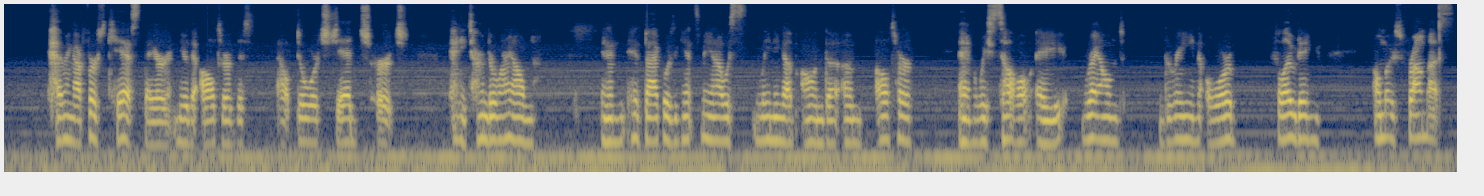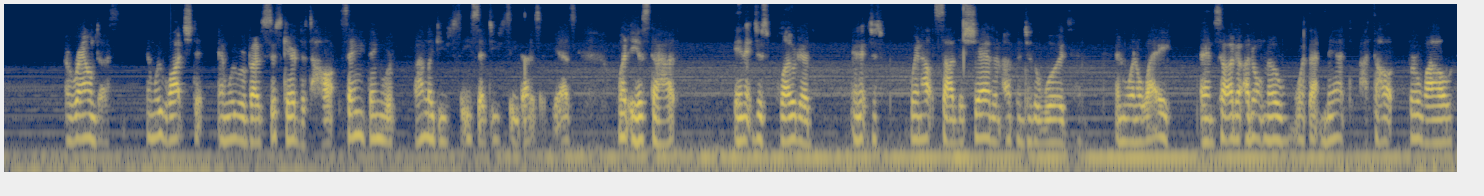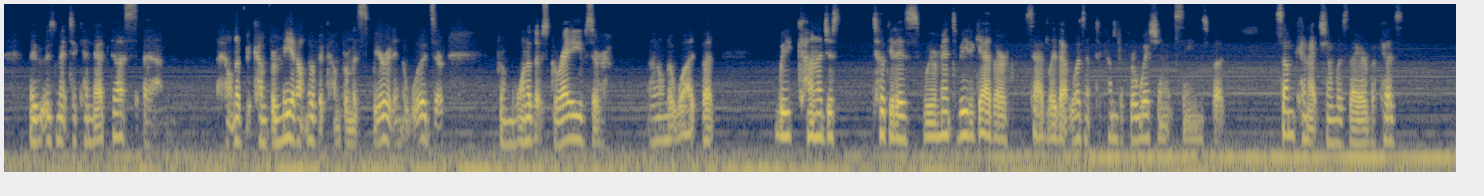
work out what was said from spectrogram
having our first kiss there near the altar of this outdoor shed church. And he turned around and his back was against me, and I was leaning up on the um, altar, and we saw a round green orb floating almost from us around us, and we watched it, and we were both so scared to talk, say anything. We're finally, do you see? He said, do you see that? I said, yes. What is that? And it just floated, and it just went outside the shed and up into the woods and went away. And so I don't, I don't know what that meant. I thought for a while maybe it was meant to connect us. Um, don't know if it come from me. I don't know if it come from a spirit in the woods or from one of those graves or I don't know what. But we kind of just took it as we were meant to be together. Sadly, that wasn't to come to fruition, it seems, but some connection was there because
